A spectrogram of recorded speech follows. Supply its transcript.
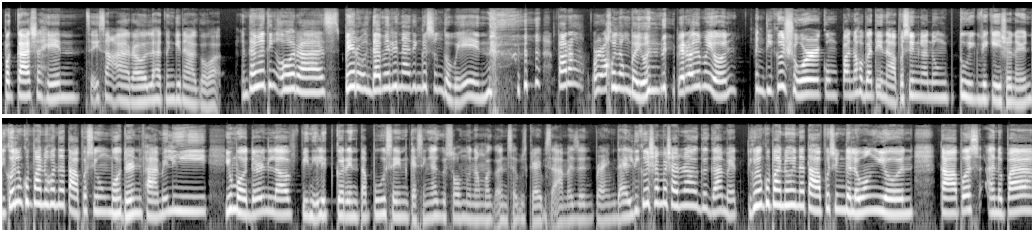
pagkasyahin sa isang araw lahat ng ginagawa. Ang dami nating oras, pero ang dami rin nating gustong gawin. parang, or ako lang ba yun? pero alam mo yun, hindi ko sure kung paano ko ba tinapos yun nga nung two-week vacation na yun. Hindi ko alam kung paano ko natapos yung Modern Family, yung Modern Love. Pinilit ko rin tapusin kasi nga gusto ko munang mag-unsubscribe sa Amazon Prime dahil di ko siya masyado nagagamit. Hindi ko alam kung paano ko natapos yung dalawang yun. Tapos, ano pa,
